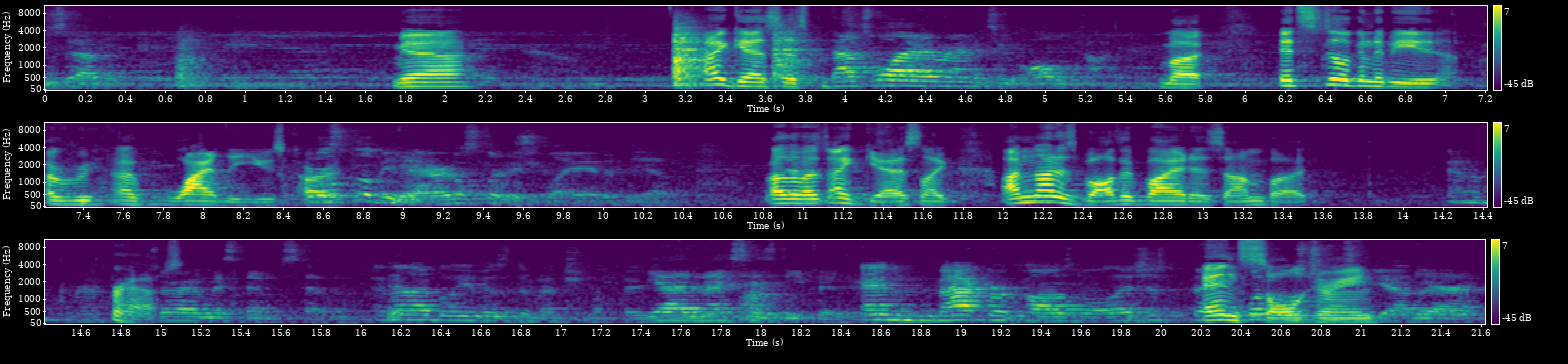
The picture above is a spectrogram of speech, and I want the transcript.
seven. Yeah, I guess that's. That's why I ran into all the time. But it's still going to be a, re- a widely used card. It'll still be there, it'll still be played. Yeah. Otherwise, I guess like I'm not as bothered by it as some, but perhaps. Sorry, I missed M seven. And then I believe is Dimensional Fissure. Yeah, the next is D Fissure. And Macrocosmo, that's just. That's And put Soul Drain. together. Yeah.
